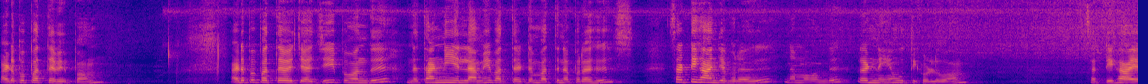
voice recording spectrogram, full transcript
அடுப்பை பற்ற வைப்போம். அடுப்பை பற்ற வச்சாச்சு. இப்போ வந்து இந்த தண்ணி எல்லாமே வத்தட்டும். வத்தின பிறகு சட்டி காஞ்ச பிறகு நம்ம வந்து எண்ணெயை ஊற்றி கொள்ளுவோம் சட்டி காய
